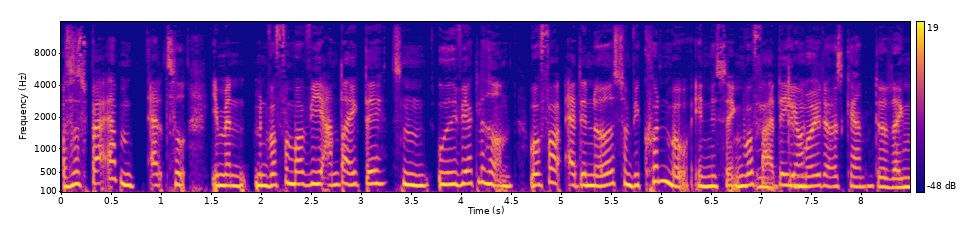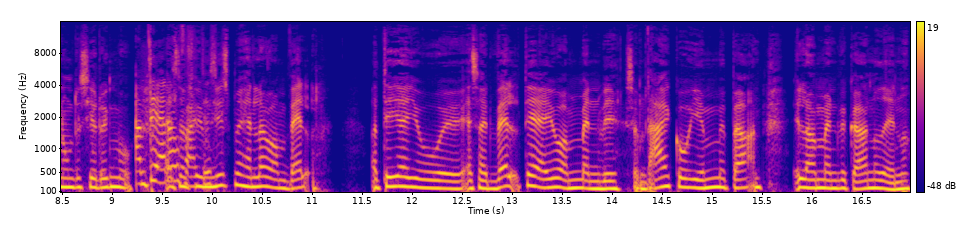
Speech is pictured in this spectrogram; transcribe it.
Og så spørger jeg dem altid, jamen, men hvorfor må vi andre ikke det sådan ude i virkeligheden? Hvorfor er det noget, som vi kun må inde i sengen? Hvorfor er det, det jo... må I da også gerne. Det er der ikke nogen, der siger, du ikke må. Jamen, det er der altså, jo faktisk. feminisme handler jo om valg. Og det er jo, øh, altså et valg, det er jo, om man vil, som dig, gå hjemme med børn, eller om man vil gøre noget andet.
